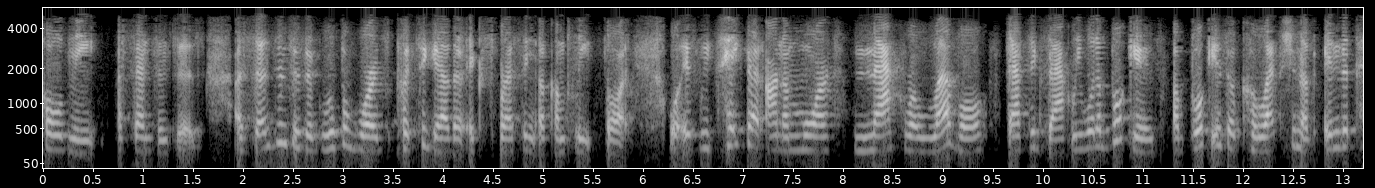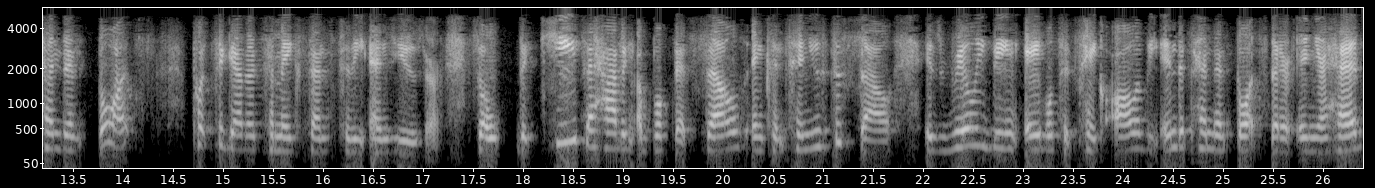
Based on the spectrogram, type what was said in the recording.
told me a sentence is. A sentence is a group of words put together expressing a complete thought. Well, if we take that on a more macro level, that's exactly what a book is. A book is a collection of independent thoughts put together to make sense to the end user. So the key to having a book that sells and continues to sell is really being able to take all of the independent thoughts that are in your head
